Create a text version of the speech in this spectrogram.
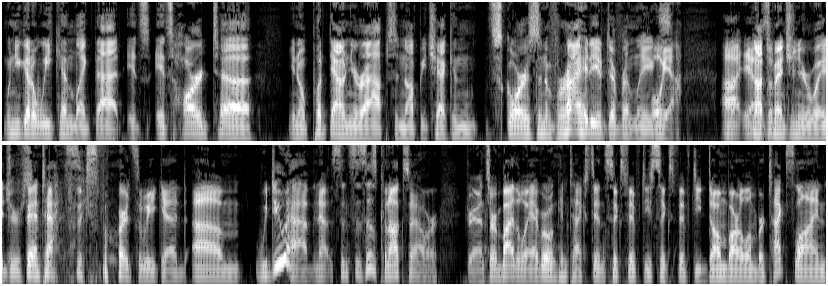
when you get a weekend like that, it's it's hard to, you know, put down your apps and not be checking scores in a variety of different leagues. Oh yeah, uh, yeah. Not to mention your wagers. fantastic sports weekend. Um, we do have now since this is Canucks hour, your answer. And by the way, everyone can text in 650 650 Dunbar Lumber text line.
